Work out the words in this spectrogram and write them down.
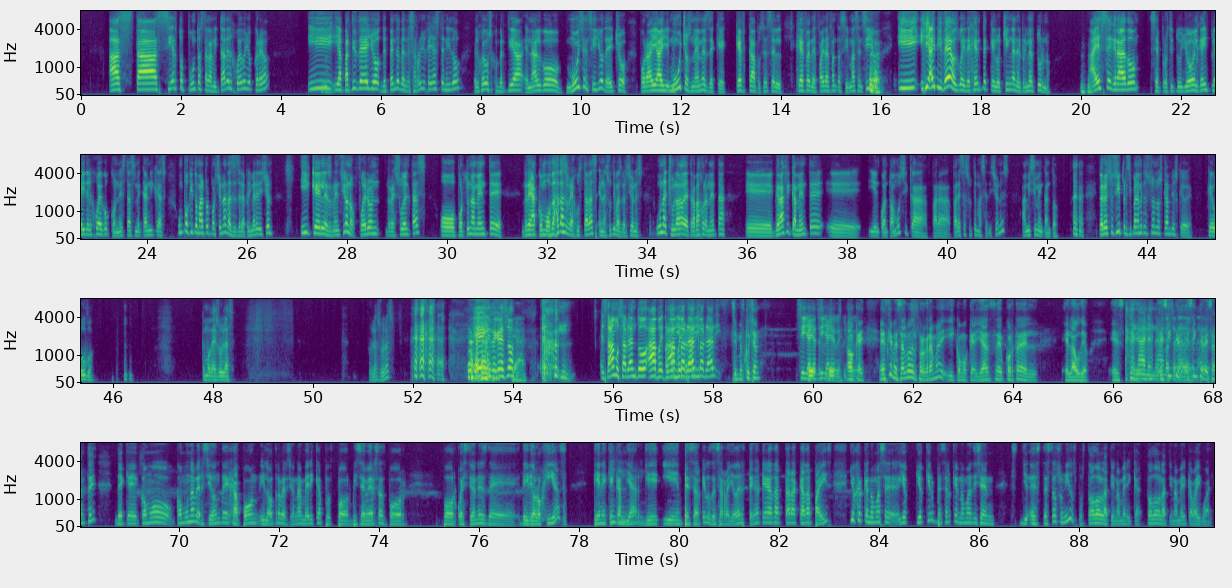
hasta cierto punto, hasta la mitad del juego, yo creo. Y, y, a partir de ello, depende del desarrollo que hayas tenido, el juego se convertía en algo muy sencillo. De hecho, por ahí hay muchos memes de que Kefka pues, es el jefe de Final Fantasy más sencillo. y, y hay videos, güey, de gente que lo chinga en el primer turno. A ese grado se prostituyó el gameplay del juego con estas mecánicas un poquito mal proporcionadas desde la primera edición y que les menciono, fueron resueltas o oportunamente reacomodadas, reajustadas en las últimas versiones. Una chulada de trabajo, la neta. Eh, gráficamente eh, y en cuanto a música para, para estas últimas ediciones, a mí sí me encantó. Pero eso sí, principalmente esos son los cambios que, que hubo. ¿Cómo ves, Rulas? ¿Rulas, Rulas? ¡Ey, regreso! Estábamos hablando. Ah, perdón, iba, a hablar, iba a hablar. ¿Sí me escuchan? Sí, ya, ya te ya, escuché, Ok, es que me salgo del programa y como que ya se corta el, el audio. Este, es, interesante de que como, como una versión de Japón y la otra versión de América, pues por viceversas, por, por cuestiones de, ideologías, tiene que cambiar y, empezar que los desarrolladores tengan que adaptar a cada país. Yo creo que no más, eh, yo, yo quiero pensar que no más dicen este, Estados Unidos, pues todo Latinoamérica, todo Latinoamérica va igual.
